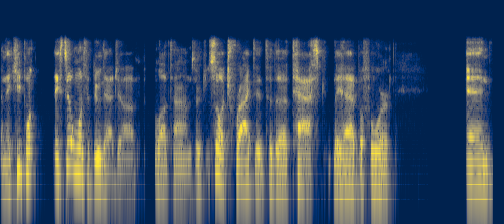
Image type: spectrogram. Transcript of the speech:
and they keep want, they still want to do that job a lot of times. They're so attracted to the task they had before. And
